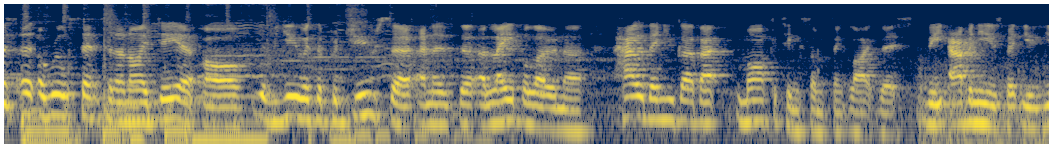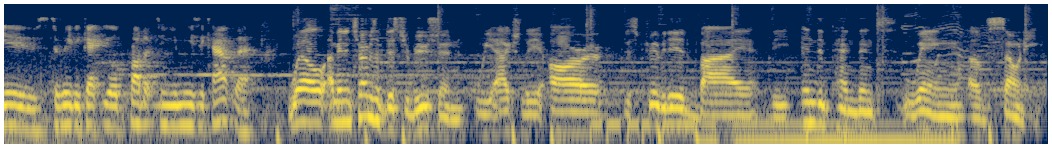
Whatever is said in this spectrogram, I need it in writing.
Give us a, a, real sense and an idea of, of you as a producer and as a label owner how then you go about marketing something like this, the avenues that you use to really get your product and your music out there? Well, I mean, in terms of distribution, we actually are distributed by the independent wing of Sony.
